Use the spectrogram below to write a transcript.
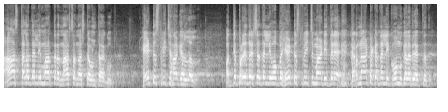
ಆ ಸ್ಥಳದಲ್ಲಿ ಮಾತ್ರ ನಾಶ ನಷ್ಟ ಉಂಟಾಗುವುದು. ಹೇಟ್ ಸ್ಪೀಚ್ ಹಾಗೆ ಅಲ್ಲಲ್ಲ. ಮಧ್ಯಪ್ರದೇಶದಲ್ಲಿ ಒಬ್ಬ ಹೇಟ್ ಸ್ಪೀಚ್ ಮಾಡಿದರೆ ಕರ್ನಾಟಕದಲ್ಲಿ ಕೋಮು ಗಲಭೆ ಆಗ್ತದೆ.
